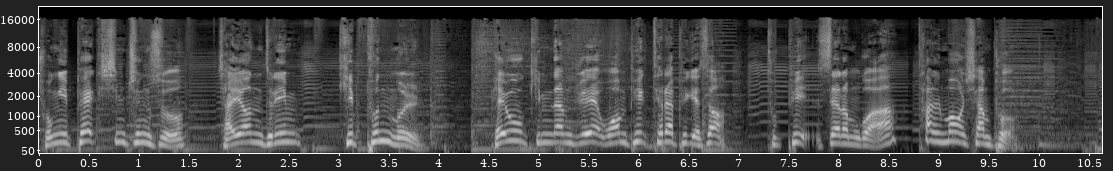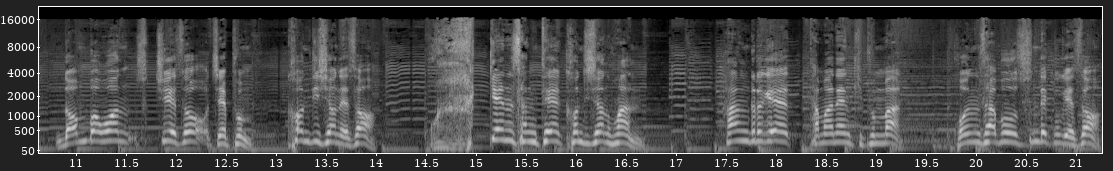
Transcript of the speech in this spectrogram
종이팩 심층수 자연 드림 깊은 물. 배우 김남주의 one pick 테라픽에서 두피 serum과 탈모 샴푸 number one 숙취해소 제품 컨디션에서 확 깬 상태 컨디션 환. 한 그릇에 담아낸 깊은 맛. 권사부 순댓국에서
